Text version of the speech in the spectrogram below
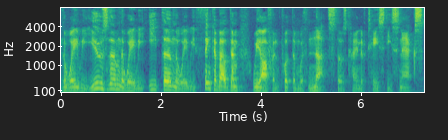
the way we use them, the way we eat them, the way we think about them, we often put them with nuts, those kind of tasty snacks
